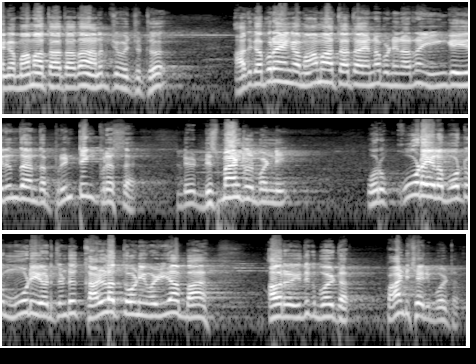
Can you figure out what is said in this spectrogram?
எங்கள் மாமா தாத்தா தான் அனுப்பிச்சி வச்சுட்டு அதுக்கப்புறம் எங்கள் மாமா தாத்தா என்ன பண்ணினார்னா இங்கே இருந்த அந்த பிரிண்டிங் ப்ரெஸ்ஸை டிஸ்மேண்டில் பண்ணி ஒரு கூடையில் போட்டு மூடி எடுத்துட்டு கள்ளத்தோணி வழியாக பா அவர் இதுக்கு போயிட்டார் பாண்டிச்சேரி போயிட்டார்.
